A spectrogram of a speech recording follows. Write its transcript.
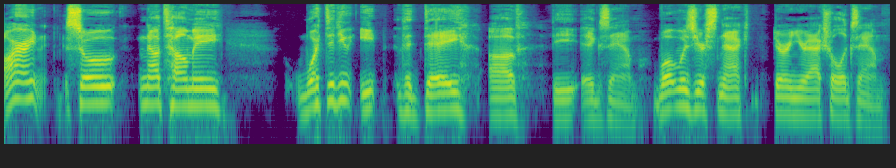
All right. So now tell me, what did you eat the day of the exam? What was your snack during your actual exam?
